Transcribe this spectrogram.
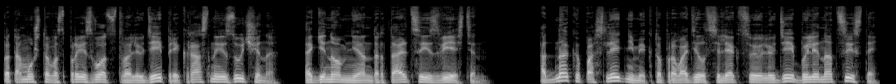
потому что воспроизводство людей прекрасно изучено, а геном неандертальца известен. Однако последними, кто проводил селекцию людей, были нацисты,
